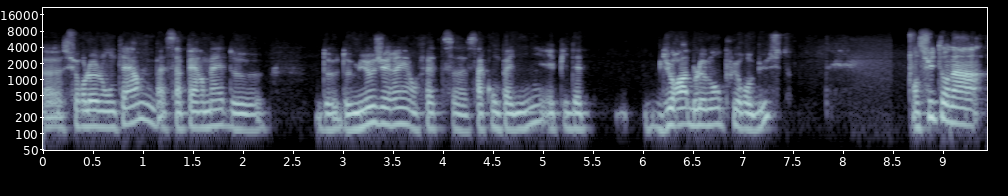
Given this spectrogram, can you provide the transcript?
euh, sur le long terme, bah, ça permet de, de, mieux gérer en fait sa, compagnie et puis d'être durablement plus robuste. Ensuite, on a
